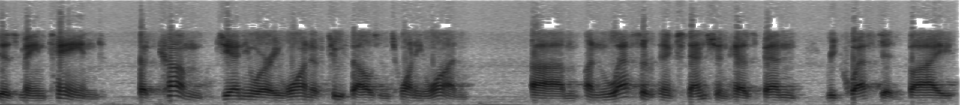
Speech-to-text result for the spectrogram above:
is maintained. But come January 1 of 2021, um, unless an extension has been requested by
